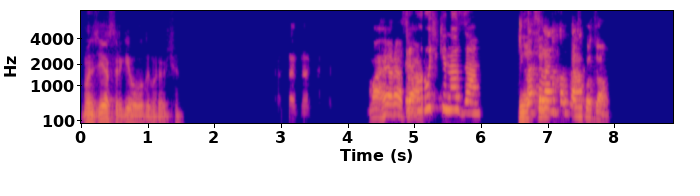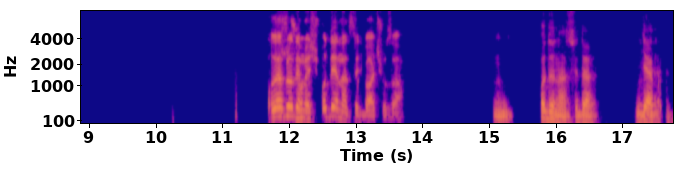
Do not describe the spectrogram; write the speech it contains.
Манзія Сергія Володимировича? Магера за. Криворучкіна за. Нестеренко за. Олеж Володимирович, 11 бачу за. М, 11, да. Дякую.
